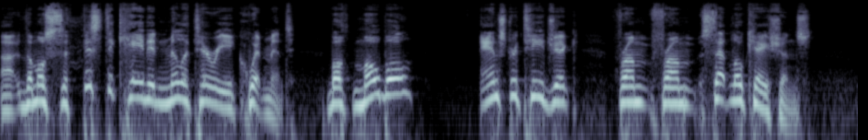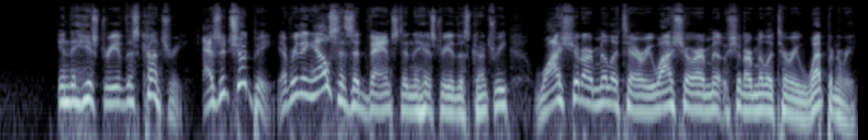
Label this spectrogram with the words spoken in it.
uh, the most sophisticated military equipment, both mobile and strategic, from from set locations in the history of this country, as it should be. Everything else has advanced in the history of this country. Why should our military, why should our, should our military weaponry,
